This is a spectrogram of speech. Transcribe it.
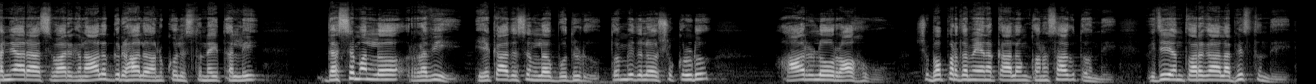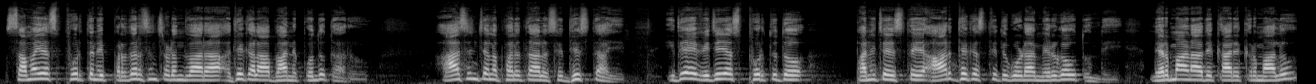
కన్యారాశి వారికి నాలుగు గ్రహాలు అనుకూలిస్తున్నాయి తల్లి. దశమంలో రవి ఏకాదశంలో బుధుడు తొమ్మిదిలో శుక్రుడు ఆరులో రాహువు. శుభప్రదమైన కాలం కొనసాగుతోంది. విజయం త్వరగా లభిస్తుంది. సమయస్ఫూర్తిని ప్రదర్శించడం ద్వారా అధిక లాభాన్ని పొందుతారు. ఆశించిన ఫలితాలు సిద్ధిస్తాయి. ఇదే విజయస్ఫూర్తితో పనిచేస్తే ఆర్థిక స్థితి కూడా మెరుగవుతుంది. నిర్మాణాది కార్యక్రమాలు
